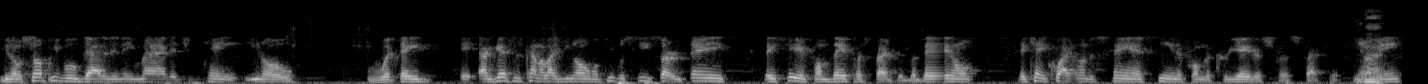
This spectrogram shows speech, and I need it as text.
You know some people got it in their mind that you can't, you know, what they. It, I guess it's kind of like you know when people see certain things, they see it from their perspective, but they don't. They can't quite understand seeing it from the creator's perspective. You know what I mean?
